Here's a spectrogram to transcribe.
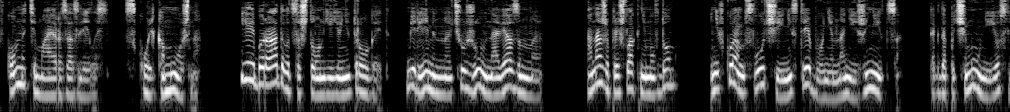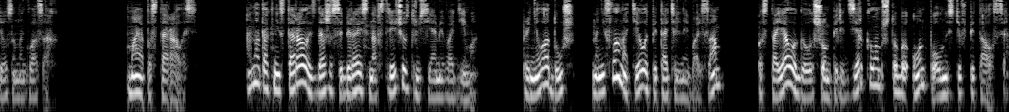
В комнате Майя разозлилась. Сколько можно? Ей бы радоваться, что он ее не трогает. Беременную, чужую, навязанную. Она же пришла к нему в дом. Ни в коем случае не с требованием на ней жениться. Тогда почему у нее слезы на глазах? Майя постаралась. Она так не старалась, даже собираясь на встречу с друзьями Вадима. Приняла душ, нанесла на тело питательный бальзам, постояла голышом перед зеркалом, чтобы он полностью впитался.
